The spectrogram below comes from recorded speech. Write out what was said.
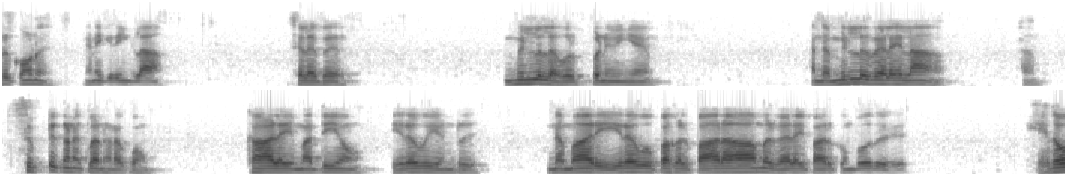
இருக்கோன்னு நினைக்கிறீங்களா? சில பேர். மில்லில் ஒர்க் பண்ணுவீங்க. அந்த மில்லு வேலையெல்லாம் ஷிஃப்ட் கணக்கில் நடக்கும். காலை மதியம் இரவு என்று. இந்த மாதிரி இரவு பகல் பாராமல் வேலை பார்க்கும்போது ஏதோ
